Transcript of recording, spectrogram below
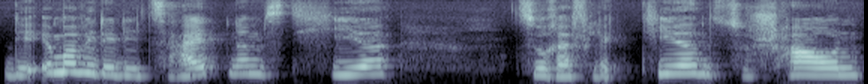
dir immer wieder die Zeit nimmst, hier zu reflektieren, zu schauen,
